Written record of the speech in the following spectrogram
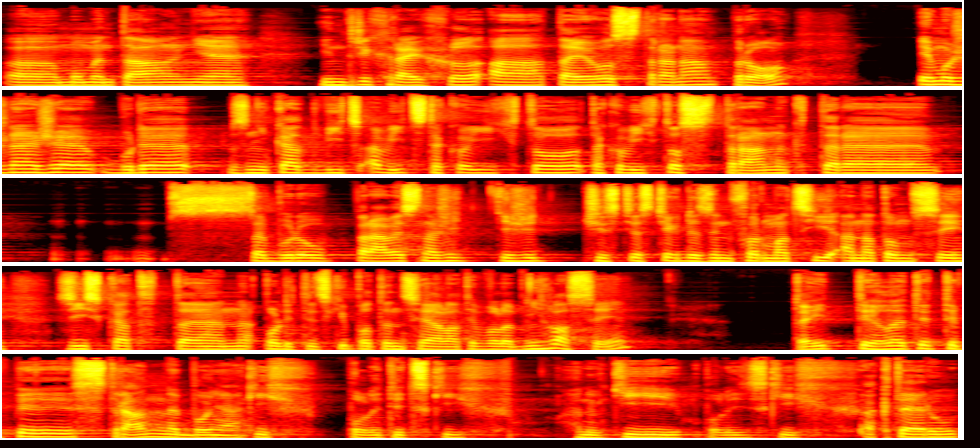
uh, momentálně Jindřich Reichl a ta jeho strana pro. Je možné, že bude vznikat víc a víc takovýchto, takovýchto stran, které se budou právě snažit těžit čistě z těch dezinformací a na tom si získat ten politický potenciál a ty volební hlasy? Tady tyhle ty typy stran nebo nějakých politických hnutí, politických aktérů.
